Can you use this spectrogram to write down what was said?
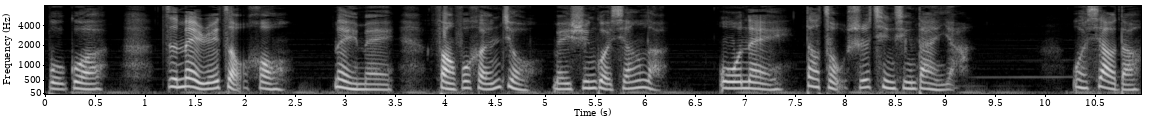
不过自媚蕊走后，妹妹仿佛很久没熏过香了，屋内倒总是清新淡雅。我笑道。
